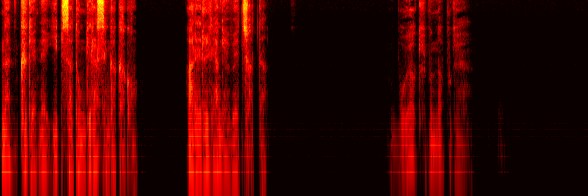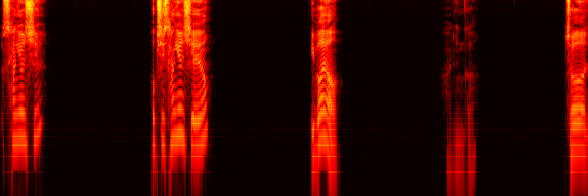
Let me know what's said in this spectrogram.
난 그게 내 입사 동기라 생각하고 아래를 향해 외쳤다. 뭐야, 기분 나쁘게. 상현 씨? 혹시 상현 씨예요? 이봐요. 아닌가? 저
